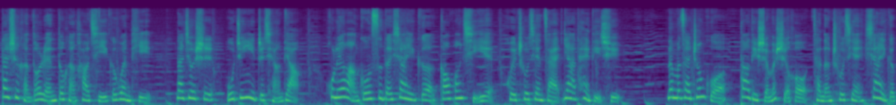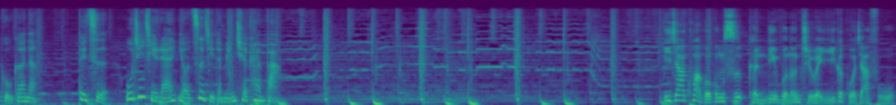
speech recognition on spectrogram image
但是很多人都很好奇一个问题，那就是吴军一直强调，互联网公司的下一个高光企业会出现在亚太地区。那么在中国，到底什么时候才能出现下一个谷歌呢？对此，吴军显然有自己的明确看法。一家跨国公司肯定不能只为一个国家服务，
